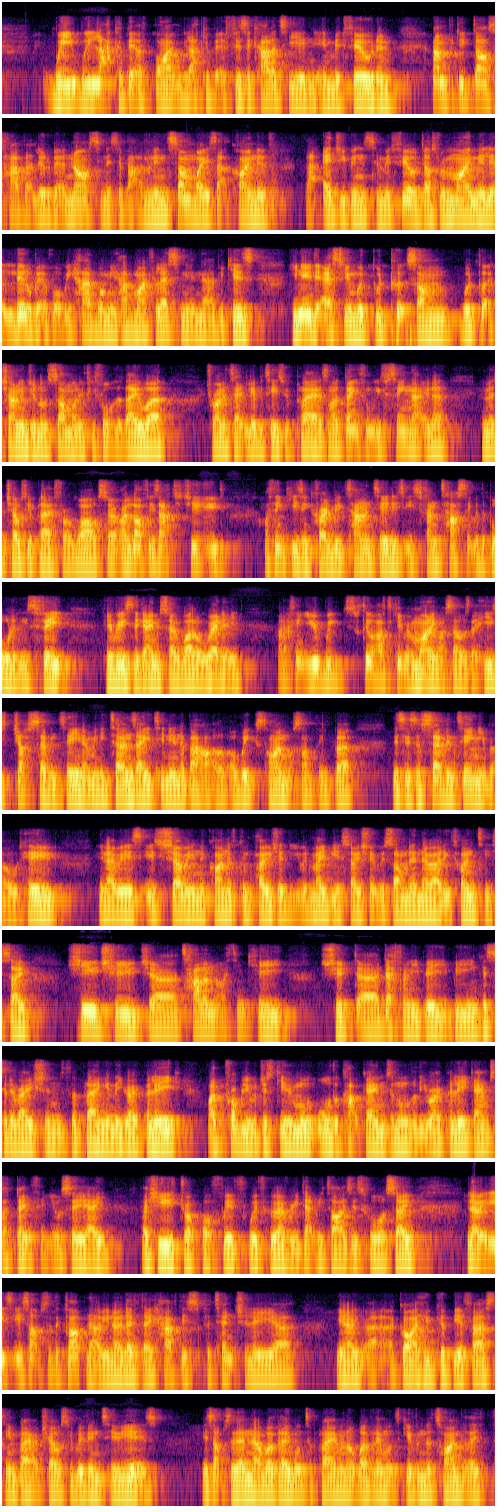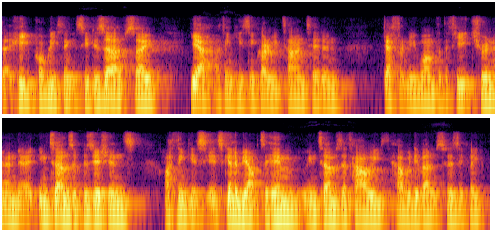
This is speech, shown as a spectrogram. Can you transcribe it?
we we lack a bit of bite, we lack a bit of physicality in, in midfield, and Ampadu does have that little bit of nastiness about him, and in some ways that kind of that edgy brings to midfield does remind me a little, little bit of what we had when we had Michael Essien in there because you knew that Essien would, would put some would put a challenge in on someone if he thought that they were trying to take liberties with players. And I don't think we've seen that in a in a Chelsea player for a while. So I love his attitude. I think he's incredibly talented. He's, he's fantastic with the ball at his feet. He reads the game so well already. And I think you, we still have to keep reminding ourselves that he's just 17. I mean, he turns 18 in about a, a week's time or something. But this is a 17 year old who, you know, is is showing the kind of composure that you would maybe associate with someone in their early 20s. So huge, huge uh, talent. I think he should uh, definitely be be in consideration for playing in the Europa League. I probably would just give him all, all, the cup games and all the Europa League games. I don't think you'll see a, a huge drop off with with whoever he deputises for. So, you know, it's it's up to the club now. You know, they they have this potentially, uh, you know, a guy who could be a first team player at Chelsea within two years. It's up to them now whether they want to play him or not, whether they want to give him the time that they that he probably thinks he deserves. So, yeah, I think he's incredibly talented and definitely one for the future. And, and in terms of positions, I think it's it's going to be up to him in terms of how he how he develops physically.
